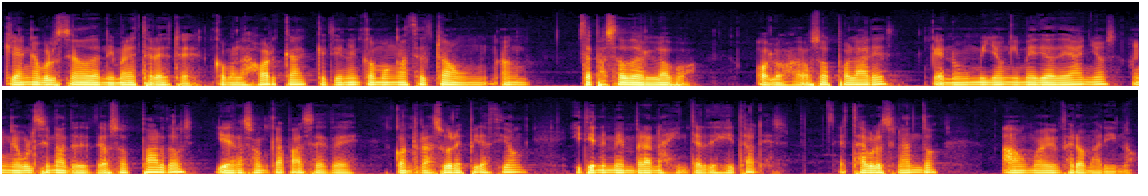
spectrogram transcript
que han evolucionado de animales terrestres, como las orcas, que tienen como un ancestro a un antepasado del lobo, o los osos polares, que en un millón y medio de años han evolucionado desde osos pardos y ahora son capaces de controlar su respiración y tienen membranas interdigitales. Está evolucionando a un mamífero marino.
